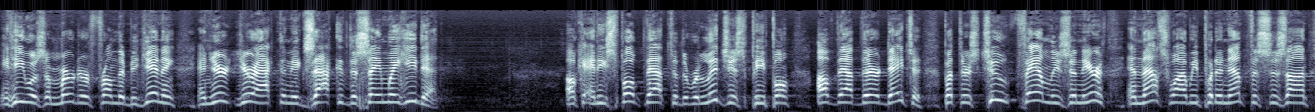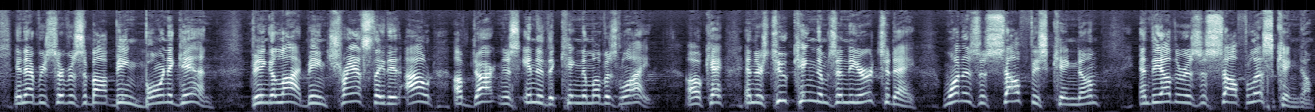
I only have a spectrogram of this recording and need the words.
and he was a murderer from the beginning, and you're, you're acting exactly the same way he did. Okay, and he spoke that to the religious people of that their day. But there's two families in the earth, and that's why we put an emphasis on in every service about being born again, being alive, being translated out of darkness into the kingdom of his light. Okay, and there's two kingdoms in the earth today. One is a selfish kingdom, and the other is a selfless kingdom.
